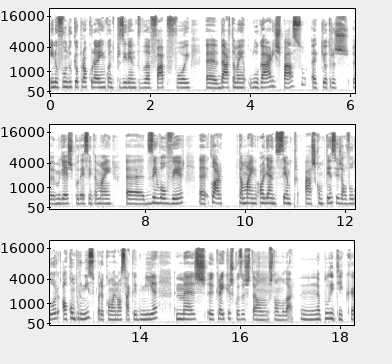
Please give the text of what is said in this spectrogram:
e no fundo o que eu procurei enquanto presidente da FAP foi uh, dar também lugar e espaço a que outras uh, mulheres pudessem também desenvolver. claro, também olhando sempre às competências, ao valor, ao compromisso para com a nossa academia, mas uh, creio que as coisas estão, estão a mudar. Na política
